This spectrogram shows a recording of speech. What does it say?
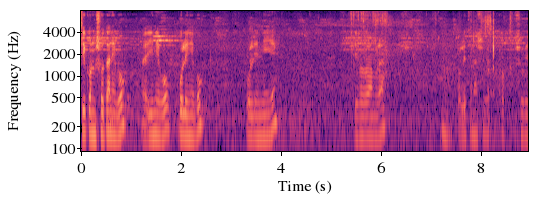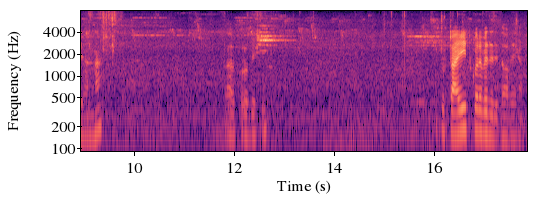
চিকন সুতা নিব ই নেব, পলি নেব। পলি নিয়ে এভাবে আমরা পলিথিন আসলে খুব সুবিধার না। তারপরও দেখি। একটু টাইট করে বেঁধে দিতে হবে এখানে।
